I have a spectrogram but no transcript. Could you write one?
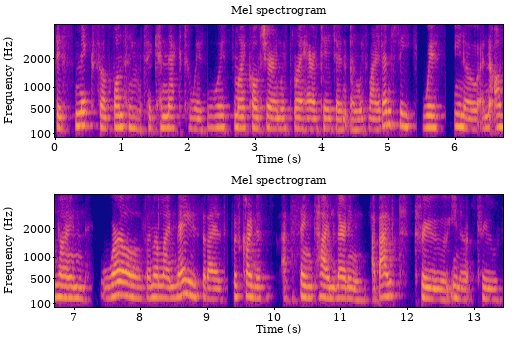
this mix of wanting to connect with with my culture and with my heritage and, and with my identity with you know an online world an online maze that i was kind of at the same time learning about through you know through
